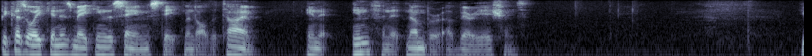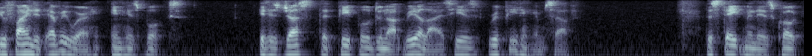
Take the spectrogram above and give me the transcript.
because Eucken is making the same statement all the time, in an infinite number of variations. You find it everywhere in his books. It is just that people do not realize he is repeating himself. The statement is, quote,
